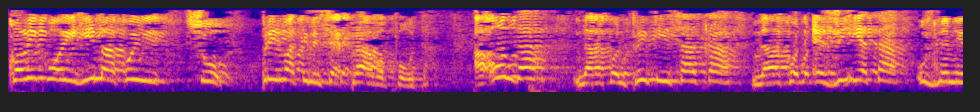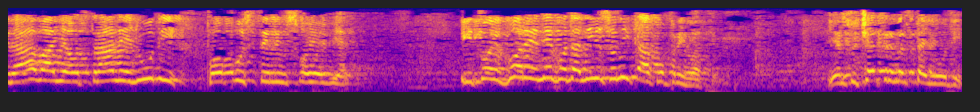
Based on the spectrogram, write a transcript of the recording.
Koliko ih ima koji su prihvatili se pravog puta. A onda, nakon pritisaka, nakon ezijeta, uznemiravanja od strane ljudi, popustili u svojoj vjeri. I to je gore nego da nisu nikako prihvatili. Jer su četiri vrste ljudi.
